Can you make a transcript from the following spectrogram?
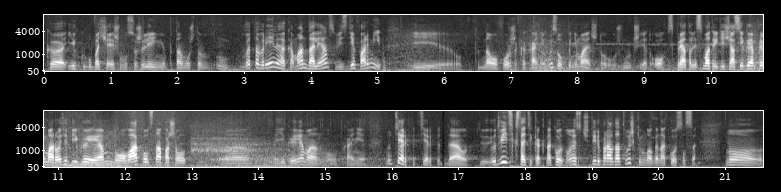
к их глубочайшему сожалению, потому что ну, в это время команда Альянс везде фармит. И вот одного форжика Хани вызвал, понимает, что уж лучше... Это... О, спрятали, смотрите, сейчас EGM приморозит, EGM, Nova, Cold Snap пошел э, EGM а, ну, Хани... Ну, терпит, терпит, да, вот. Вот видите, кстати, как накосился. Ну, S4, правда, от вышки много накосился, но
